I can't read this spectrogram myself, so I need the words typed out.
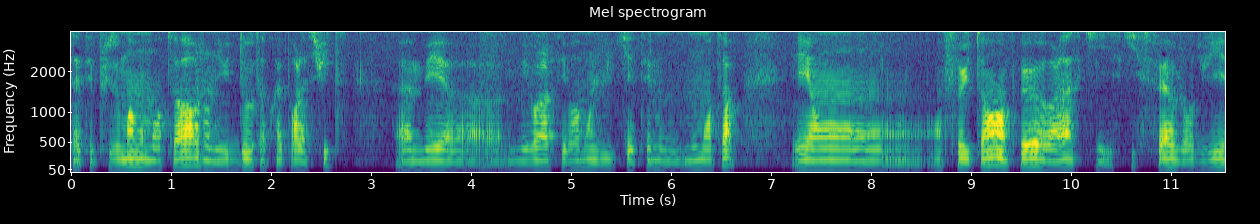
Ça a été plus ou moins mon mentor, j'en ai eu d'autres après par la suite. Euh, mais, euh, mais voilà, c'est vraiment lui qui a été mon, mon mentor. Et en, en feuilletant un peu voilà, ce, qui, ce qui se fait aujourd'hui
